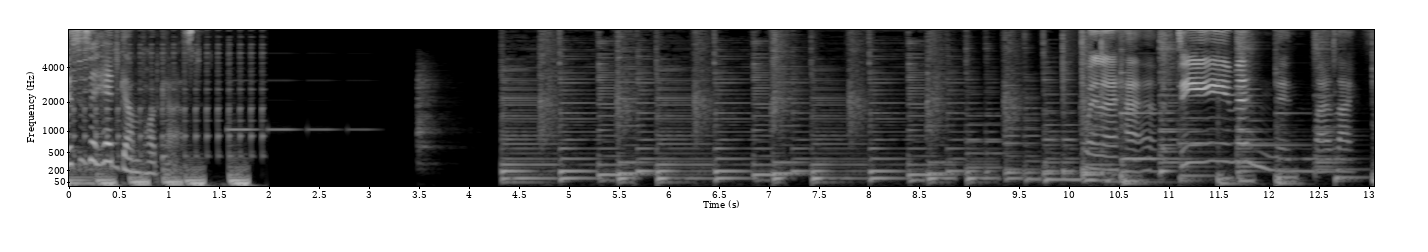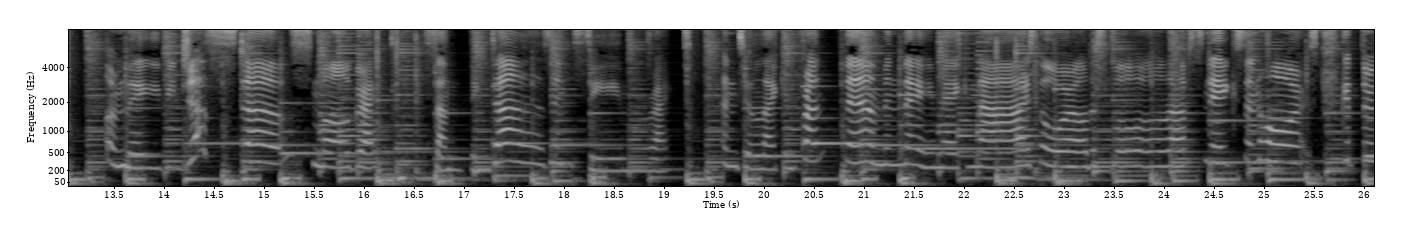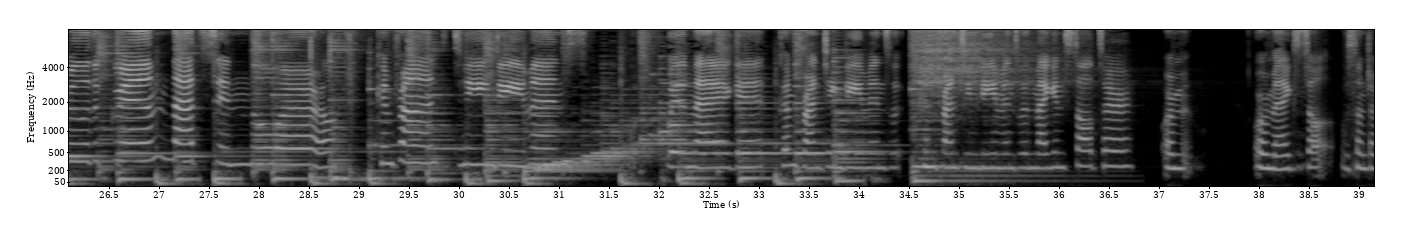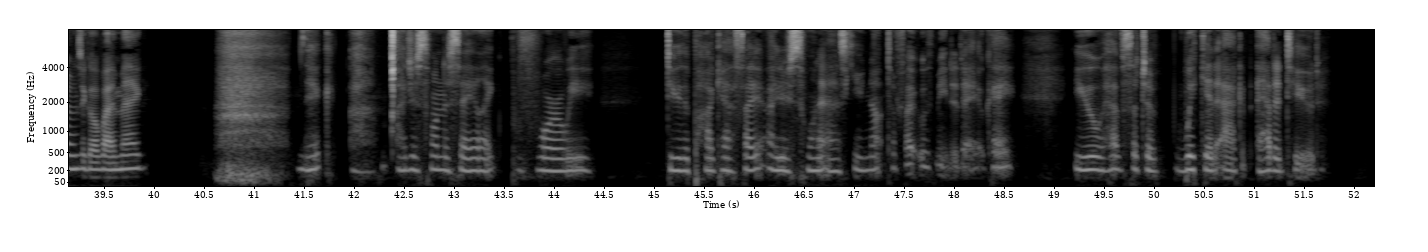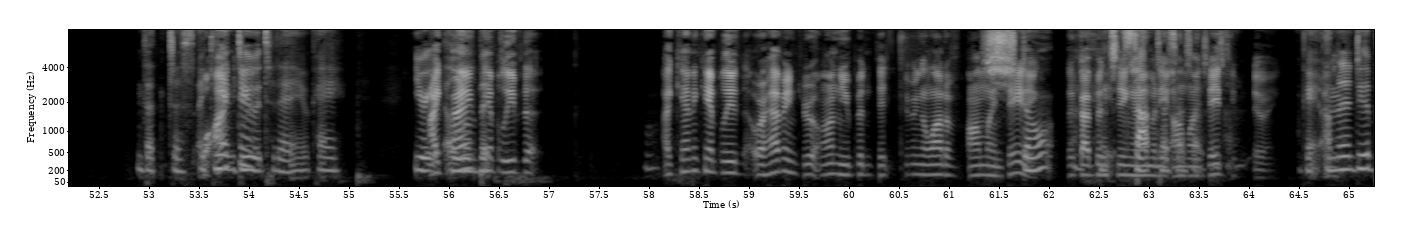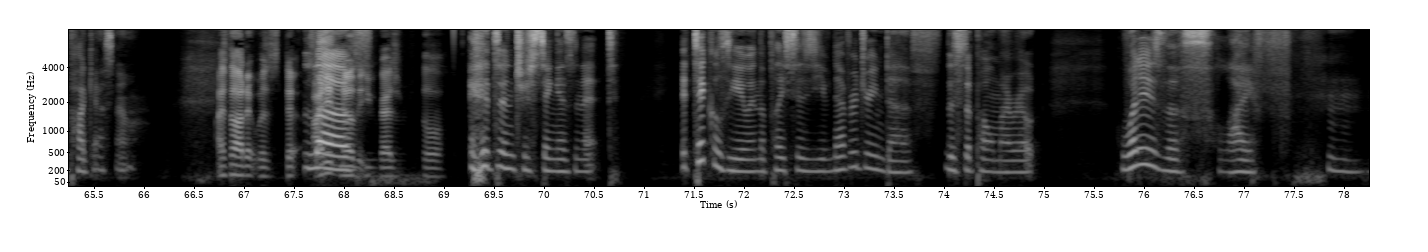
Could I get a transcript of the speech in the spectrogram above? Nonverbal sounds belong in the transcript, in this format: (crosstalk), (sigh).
This is a headgum podcast. when I have a demon in my life, or maybe just a small gripe. Something doesn't seem right until I confront with Megan Stalter or or Meg. Stal- sometimes I go by Meg. (sighs) Nick, um, I just want to say, like, before we do the podcast, I, I just want to ask you not to fight with me today, okay? You have such a wicked ac- attitude that just, Well, I I can't do can't- it today, okay? You're I kind of bit. can't believe that. I kind of can't believe that we're having Drew on. You've been d- doing a lot of online Shh, dating. don't- Like I've been seeing stop, how many stop, online stop, dates you've been doing. Okay, I'm going to do the podcast now. I thought it was. I didn't know Love. that you guys were still. It's interesting, isn't it? It tickles you in the places you've never dreamed of. This is a poem I wrote. What is this life? Hmm.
